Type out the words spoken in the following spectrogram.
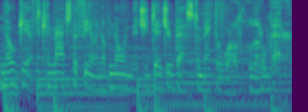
No gift can match the feeling of knowing that you did your best to make the world a little better.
